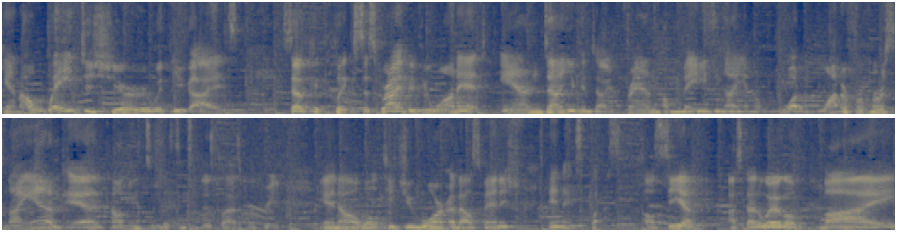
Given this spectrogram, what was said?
cannot wait to share with you guys. So click, subscribe if you want it, and uh, you can tell your friends how amazing I am and what a wonderful person I am, and come in to listen to this class for free. And I will teach you more about Spanish in next class. I'll see ya. Hasta luego. Bye.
